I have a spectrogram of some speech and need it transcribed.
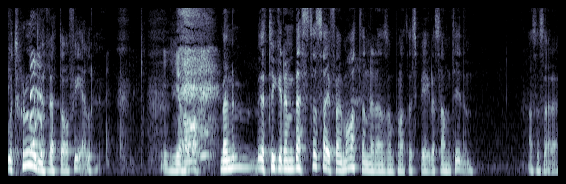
otroligt lätt att ha fel. Ja, Men jag tycker den bästa sci-fi-maten är den som på något sätt speglar samtiden. Alltså så här,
